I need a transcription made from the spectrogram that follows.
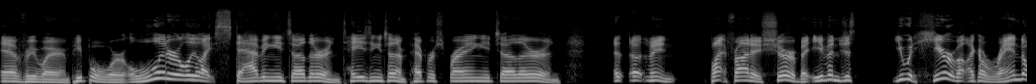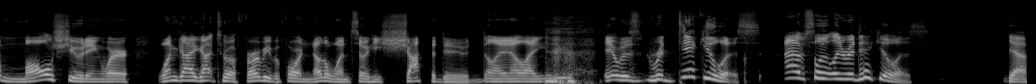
everywhere and people were literally like stabbing each other and tasing each other and pepper spraying each other and uh, uh, I mean Black Friday sure, but even just you would hear about like a random mall shooting where one guy got to a Furby before another one, so he shot the dude. You know, like it was ridiculous, absolutely ridiculous. Yeah.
